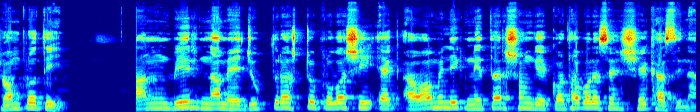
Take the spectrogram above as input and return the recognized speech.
সম্প্রতি তানবীর নামে যুক্তরাষ্ট্র প্রবাসী এক আওয়ামী লীগ নেতার সঙ্গে কথা বলেছেন শেখ হাসিনা।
